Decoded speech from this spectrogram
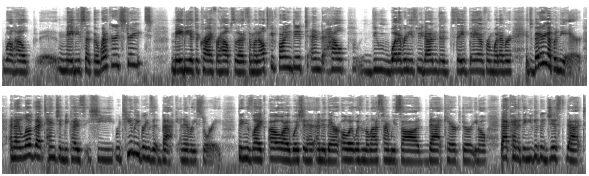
will help maybe set the record straight. Maybe it's a cry for help so that someone else could find it and help do whatever needs to be done to save Bea from whatever. It's very up in the air. And I love that tension because she routinely brings it back in every story. Things like, oh, I wish it had ended there. Oh, it wasn't the last time we saw that character, you know, that kind of thing. You get the gist that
